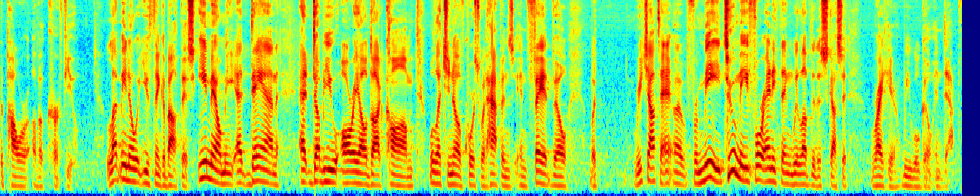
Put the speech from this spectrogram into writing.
the power of a curfew. Let me know what you think about this. Email me at dan at WRAL.com. We'll let you know, of course, what happens in Fayetteville, but reach out to, uh, for me, to me, for anything. We love to discuss it right here. We will go in depth.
